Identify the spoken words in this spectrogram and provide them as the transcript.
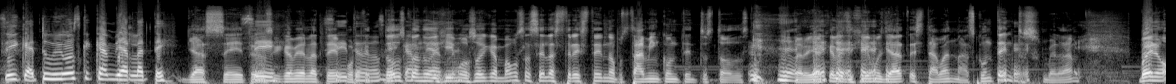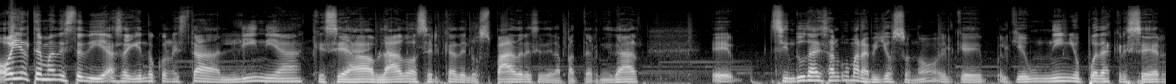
sí, que tuvimos que cambiar la T. Ya sé, tenemos que cambiar la T porque todos cuando dijimos, oigan, vamos a hacer las tres T, no, pues estaban bien contentos todos. Pero ya que les dijimos, ya estaban más contentos, ¿verdad? Bueno, hoy el tema de este día, siguiendo con esta línea que se ha hablado acerca de los padres y de la paternidad, eh, sin duda es algo maravilloso, ¿no? El que, el que un niño pueda crecer,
